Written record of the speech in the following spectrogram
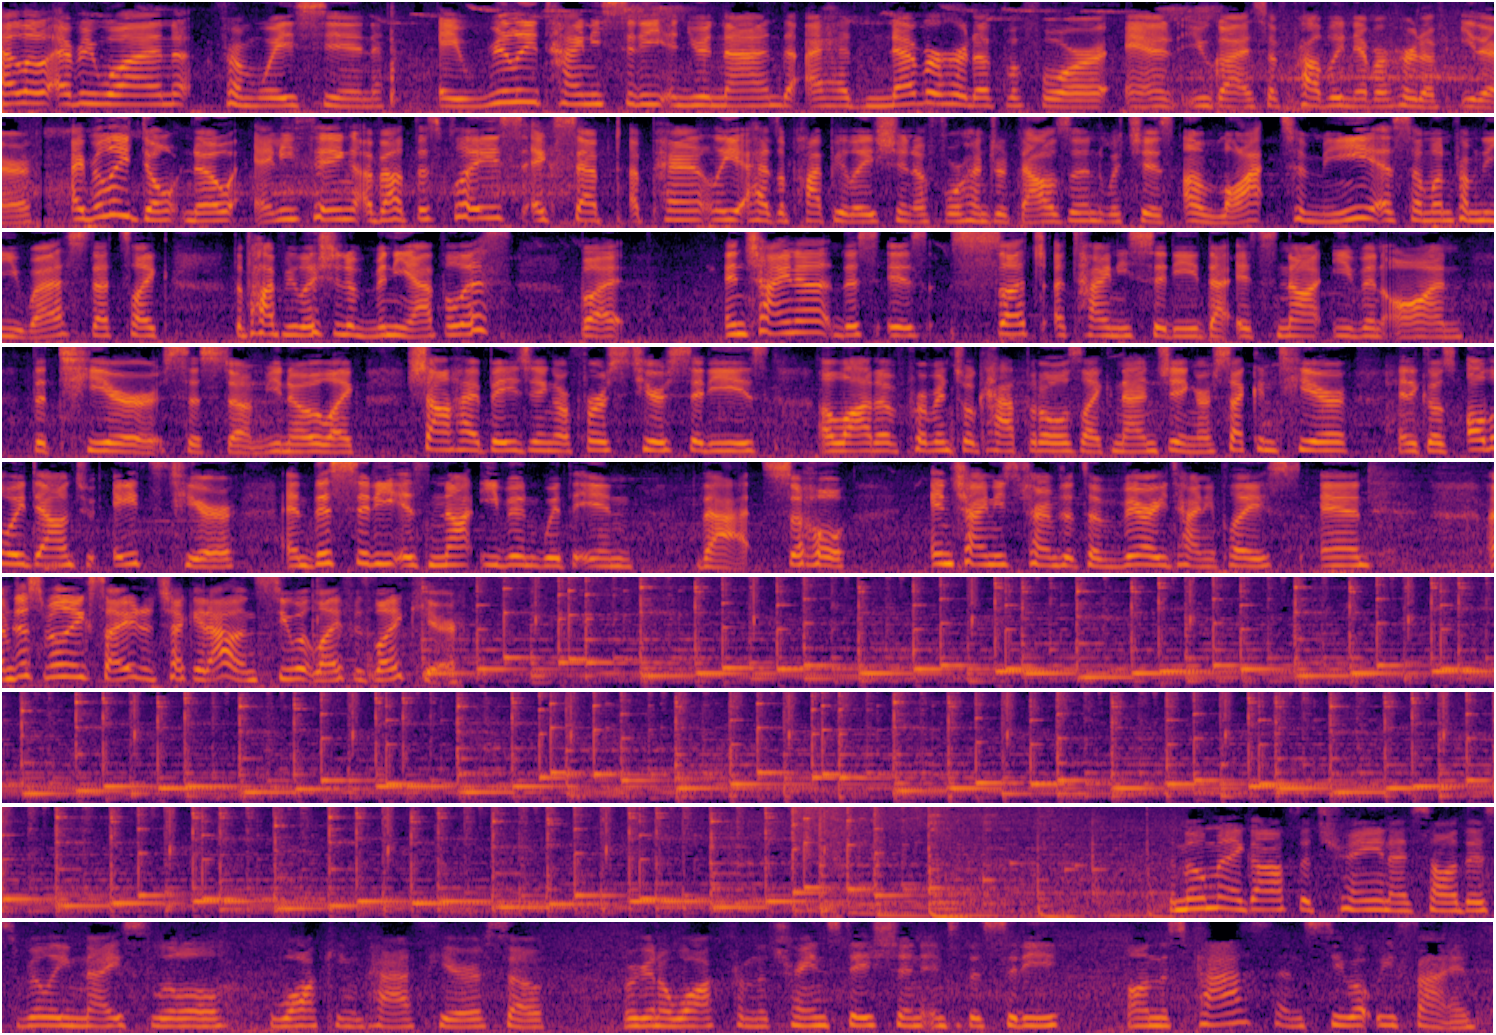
Hello everyone from Weixin, a really tiny city in Yunnan that I had never heard of before and you guys have probably never heard of either. I really don't know anything about this place except apparently it has a population of 400,000 which is a lot to me as someone from the US. That's like the population of Minneapolis but in China, this is such a tiny city that it's not even on the tier system. You know, like Shanghai, Beijing are first tier cities. A lot of provincial capitals like Nanjing are second tier, and it goes all the way down to eighth tier. And this city is not even within that. So, in Chinese terms, it's a very tiny place. And I'm just really excited to check it out and see what life is like here. Moment I got off the train, I saw this really nice little walking path here. So we're gonna walk from the train station into the city on this path and see what we find.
